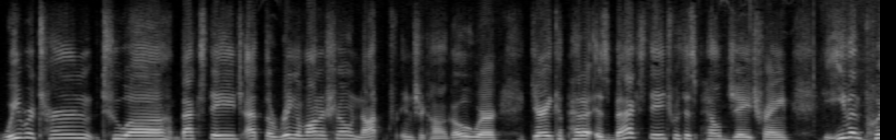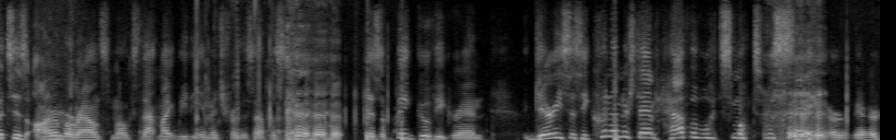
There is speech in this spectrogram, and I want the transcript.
we return to uh, backstage at the Ring of Honor show, not in Chicago, where Gary Cappetta is backstage with his pal J Train. He even puts his arm around Smokes. That might be the image for this episode. he has a big goofy grin. Gary says he couldn't understand half of what Smokes was saying earlier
